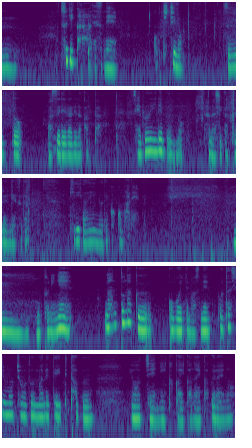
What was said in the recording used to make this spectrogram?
うん。次からはですね父のずっと忘れられなかったセブンイレブンの話が来るんですが。キリがいいのでここまで。うん本当にね。なんとなく覚えてますね。私もちょうど生まれていて多分幼稚園に行くか行かないかぐらいの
